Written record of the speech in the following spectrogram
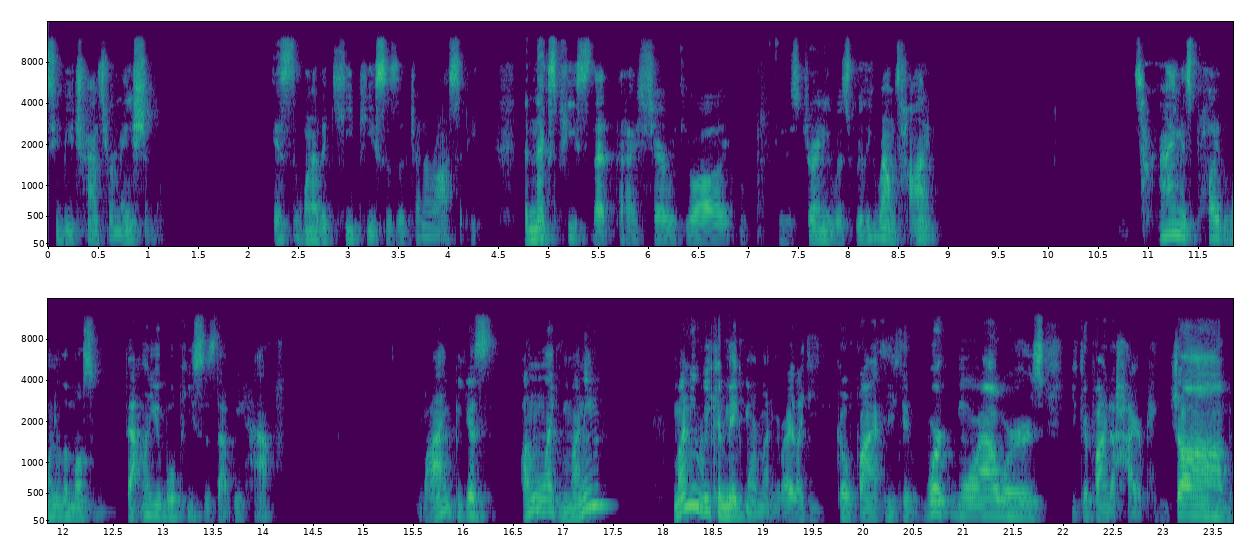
to be transformational is one of the key pieces of generosity. The next piece that, that I share with you all in this journey was really around time. Time is probably one of the most valuable pieces that we have. Why? Because unlike money, money we can make more money, right? Like you go find, you could work more hours, you could find a higher paying job,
